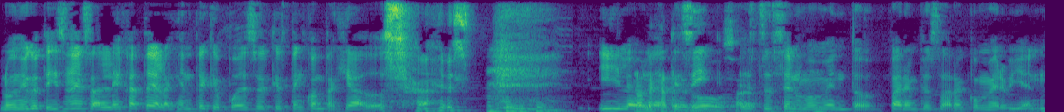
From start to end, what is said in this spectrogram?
Lo único que te dicen es aléjate de la gente que puede ser que estén contagiados, ¿sabes? Y la verdad que sí, este es el momento para empezar a comer bien.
